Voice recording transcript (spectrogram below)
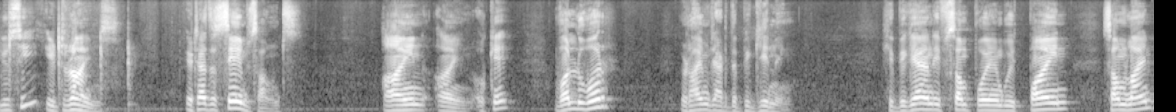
You see, it rhymes. It has the same sounds. Ein, ein. Okay. Valluvar rhymed at the beginning. He began if some poem with pine, some line,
